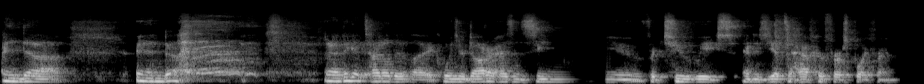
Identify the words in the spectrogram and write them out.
and uh, and uh, and I think I titled it like "When Your Daughter Hasn't Seen You for Two Weeks and Is Yet to Have Her First Boyfriend."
